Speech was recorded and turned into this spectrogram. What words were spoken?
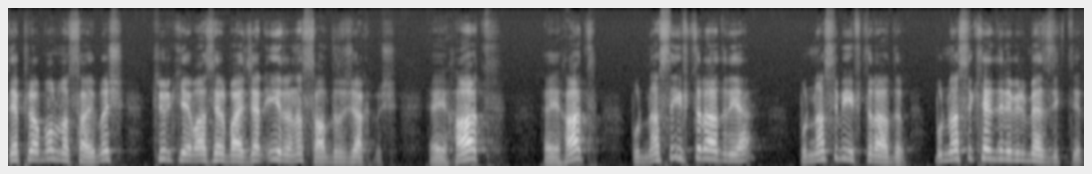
Deprem olmasaymış Türkiye ve Azerbaycan İran'a saldıracakmış. Heyhat, heyhat. Bu nasıl iftiradır ya? Bu nasıl bir iftiradır? Bu nasıl kendini bilmezliktir?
